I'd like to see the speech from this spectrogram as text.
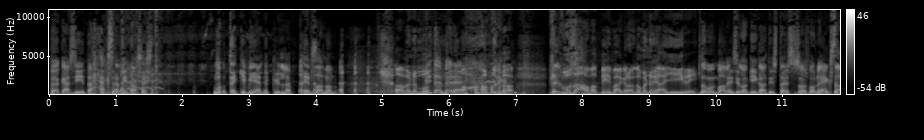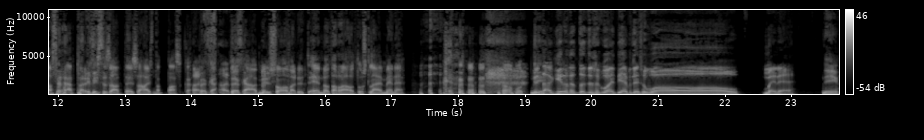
pökä siitä XL5. Mutta teki mieli kyllä, en sanonut. Miten menee? Onko? Siis musahommat viime aikoina, onko mennyt ihan jiiriin? No mutta mä olin silloin gigantissa töissä, se olisi voinut, eikö sä ole se räppäri, mistä sä oot töissä, haista paska, pökä, haista. pökä, myy sohva nyt, en ota rahoitusta, lähde menee. no mut Niin. niin, Tää on kirjoitettu, että jos joku ei tiedä, miten se wow menee, niin.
